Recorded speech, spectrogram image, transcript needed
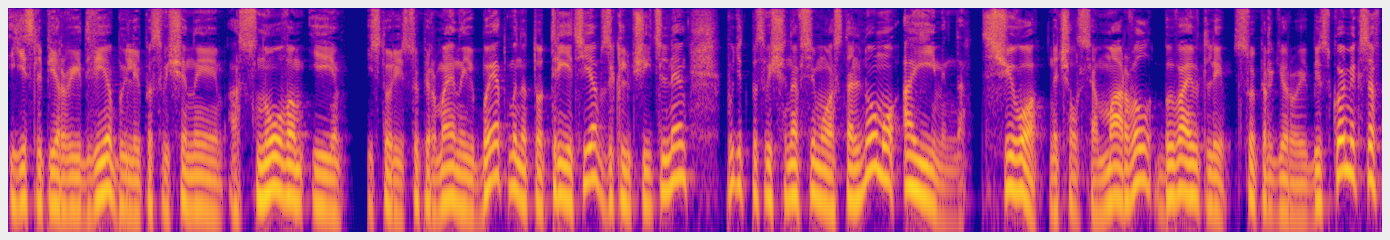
И если первые две были посвящены основам и истории Супермена и Бэтмена, то третья, заключительная, будет посвящена всему остальному, а именно, с чего начался Марвел, бывают ли супергерои без комиксов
